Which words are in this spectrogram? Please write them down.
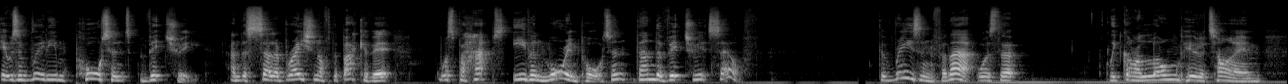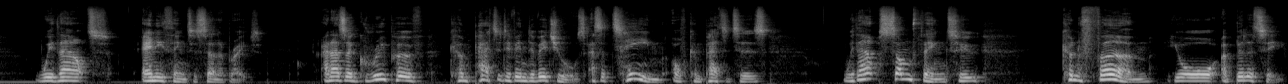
It was a really important victory, and the celebration off the back of it was perhaps even more important than the victory itself. The reason for that was that we'd gone a long period of time without anything to celebrate. And as a group of competitive individuals, as a team of competitors, without something to confirm your ability,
